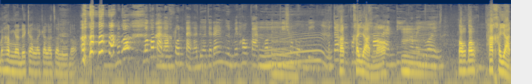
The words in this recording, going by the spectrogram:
มาทำงานด้วยกันแล้วกันเราจะรู้เนาะมันก็แล้วก็แต่ละคนแต่ละเดือนจะได้เงินไม่เท่ากันเพราะเป็นที่ชั่วโมงบินมันจะถ้าขยันเนอะค่าแลนดิ้งอืมอะไรด้วยต้องต้องถ้าขยัน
